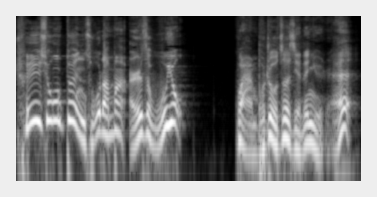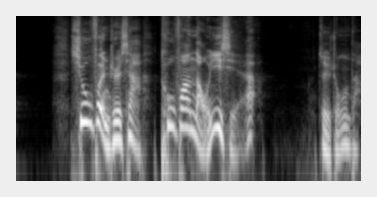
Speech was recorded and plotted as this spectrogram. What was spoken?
捶胸顿足的骂儿子无用，管不住自己的女人，羞愤之下突发脑溢血，最终的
